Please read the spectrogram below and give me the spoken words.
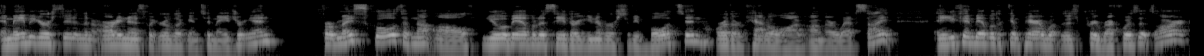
And maybe you're a student that already knows what you're looking to major in. For most schools, if not all, you will be able to see their university bulletin or their catalog on their website and you can be able to compare what those prerequisites are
